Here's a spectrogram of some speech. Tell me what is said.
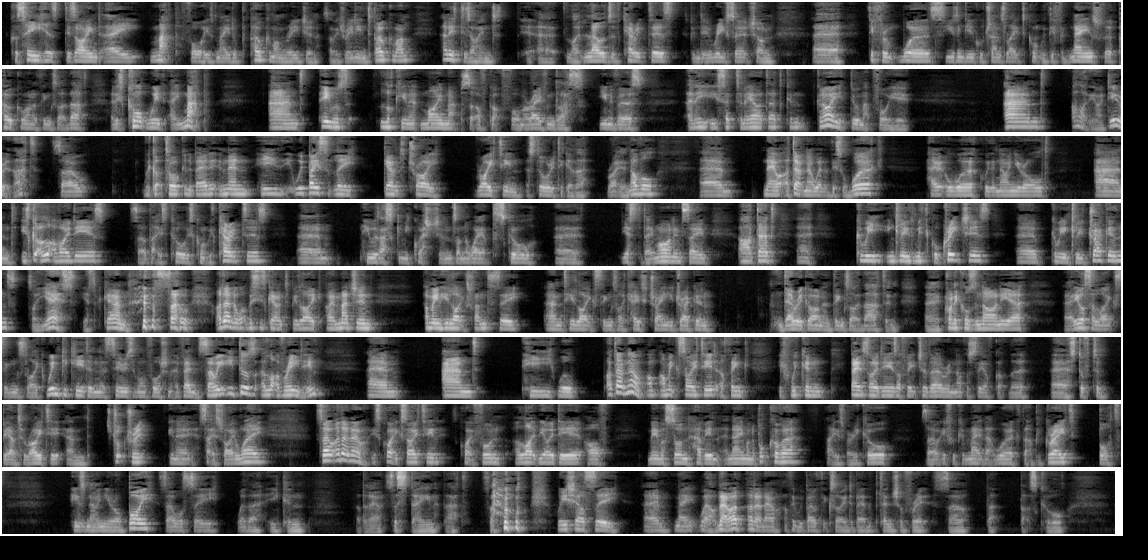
because he has designed a map for his made up Pokemon region. So he's really into Pokemon and he's designed uh, like loads of characters. He's been doing research on uh, different words using Google Translate to come up with different names for Pokemon and things like that. And he's come up with a map. And he was looking at my maps that I've got for my Ravenglass universe. And he, he said to me, Oh, Dad, can, can I do a map for you? And I like the idea of that. So we got talking about it. And then he we basically going to try writing a story together, writing a novel. Um, now, I don't know whether this will work, how it will work with a nine year old, and he's got a lot of ideas, so that is cool. He's come up with characters. Um, he was asking me questions on the way up to school uh, yesterday morning, saying, Oh, Dad, uh, can we include mythical creatures? Uh, can we include dragons? So yes, yes we can. so I don't know what this is going to be like. I imagine I mean, he likes fantasy and he likes things like How to Train Your Dragon and Eragon and things like that, and uh, Chronicles of Narnia. Uh, he also likes things like Wimpy Kid and a series of unfortunate events. So he, he does a lot of reading, um, and he will. I don't know. I'm, I'm, excited. I think if we can bounce ideas off each other, and obviously I've got the uh, stuff to be able to write it and structure it in a satisfying way. So I don't know. It's quite exciting. It's quite fun. I like the idea of me and my son having a name on a book cover. That is very cool. So if we can make that work, that'd be great. But he's a nine-year-old boy, so we'll see whether he can, I don't know, sustain that. So we shall see. Um, may well, no, I, I don't know. I think we're both excited about the potential for it, so that that's cool.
